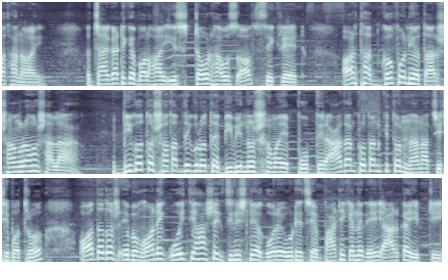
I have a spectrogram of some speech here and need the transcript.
কথা নয়। জায়গাটিকে বলা হয় স্টোর হাউস অফ সিক্রেট, অর্থাৎ গোপনীয়তার সংগ্রহশালা। বিগত শতাব্দীগুলোতে বিভিন্ন সময়ে পোপদের আদান প্রদানকৃত নানা চিঠিপত্র, অদ্বাদশ এবং অনেক ঐতিহাসিক জিনিস নিয়ে গড়ে উঠেছে ভাটিকানের এই আর্কাইভটি।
